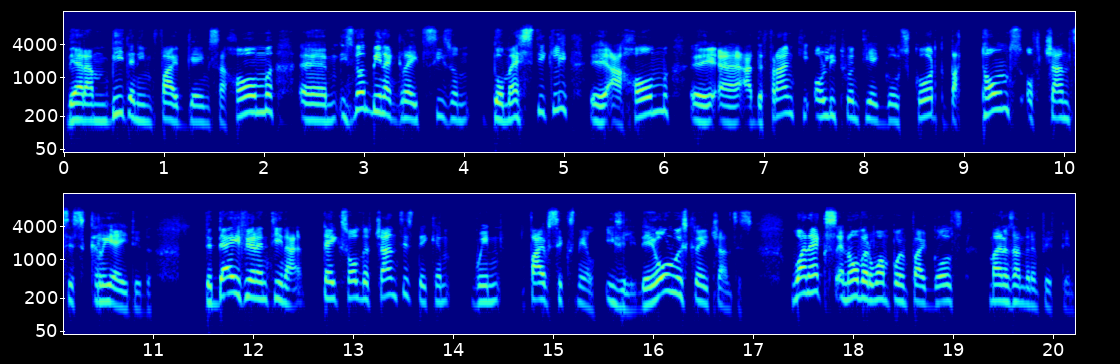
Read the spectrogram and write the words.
They are unbeaten in five games at home. Um, it's not been a great season domestically uh, at home uh, uh, at the Franchi, only 28 goals scored, but tons of chances created. The day Fiorentina takes all the chances, they can win 5 6 nil easily. They always create chances. 1x and over 1.5 goals, minus 115.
